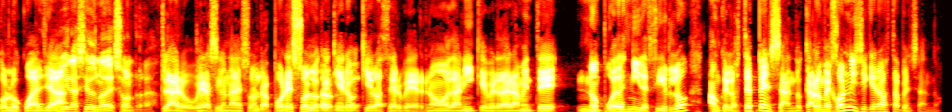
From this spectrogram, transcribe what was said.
con lo cual ya... Hubiera sido una deshonra. Claro, hubiera sido una deshonra. Por eso es lo que quiero, quiero hacer ver, ¿no, Dani? Que verdaderamente no puedes ni decirlo, aunque lo estés pensando, que a lo mejor ni siquiera lo está pensando.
